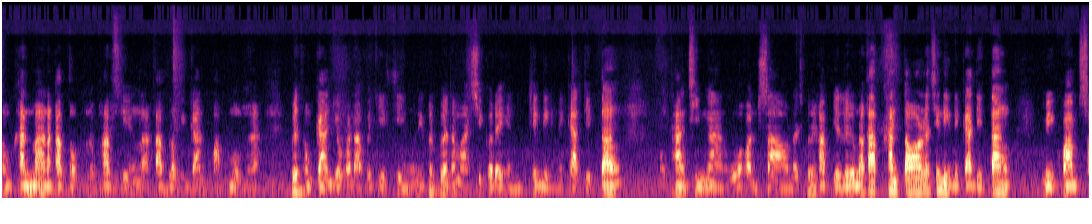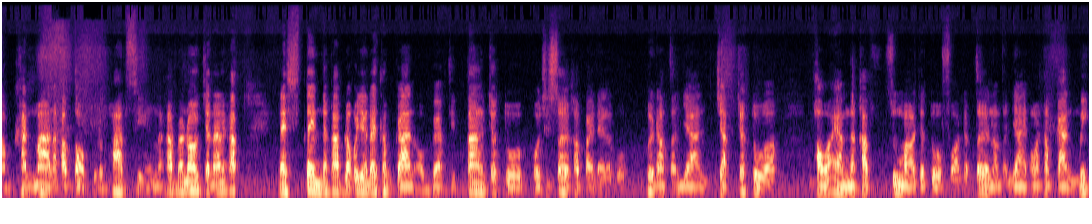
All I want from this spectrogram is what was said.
สำคัญมากนะครับต่อคุณภาพเสียงนะครับ เรามีการปรับมุมนะเพื่อทำการยกระดับวิธีเสียงวันนี้เพื่อนๆสมาชิกก็ได้เห็นเทคนิคในการติดตั้งของทางทีมงานโอเวอร์ฮอนซาวและทุกท่านครับอย่าลืมนะครับ ขั้นตอนและเทคนิคในการติดตั้ง มีความสำคัญมากนะครับ ต่อคุณภาพเสียงนะครับ และนอกจากนั้นนะครับในสเต็มนะครับ เราก็ยังได้ทำการออกแบบติดตั้งเจ้าตัวโปรเซสเซอร์เข้าไปในระบบ เพื่อนำสัญญาณจากเจ้าตัว power amp นะครับ ซึ่งมาจากตัว Ford Adapter นำสัญญาณเข้ามาทำการมิก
